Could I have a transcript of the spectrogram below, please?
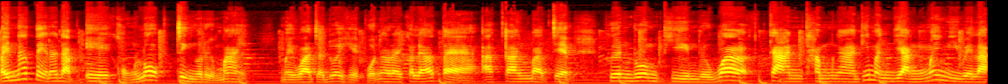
เป็นนักเตะระดับ A ของโลกจริงหรือไม่ ไม่ว่าจะด้วยเหตุผลอะไรก็แล้ว แต่อาการบาดเจ็บเพื่อนร่วมทีมหรือว่าการทำงานที่มันยังไม่มีเวลา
